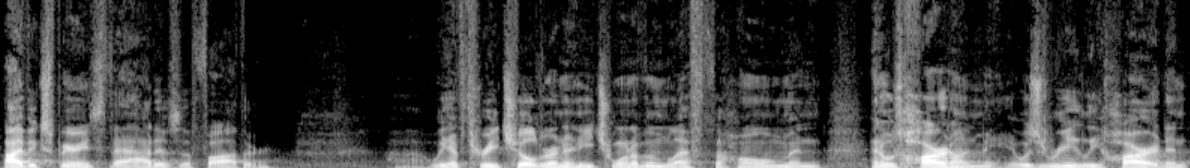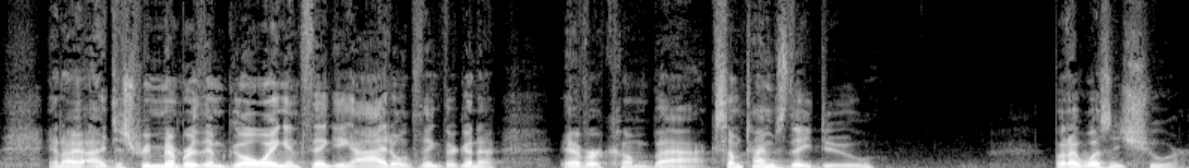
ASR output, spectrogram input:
I've experienced that as a father. Uh, we have three children, and each one of them left the home, and, and it was hard on me. It was really hard. And, and I, I just remember them going and thinking, I don't think they're going to ever come back. Sometimes they do, but I wasn't sure.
